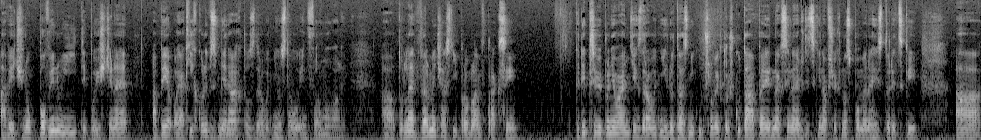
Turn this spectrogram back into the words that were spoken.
a většinou povinují ty pojištěné, aby je o jakýchkoliv změnách toho zdravotního stavu informovali. A tohle je velmi častý problém v praxi, kdy při vyplňování těch zdravotních dotazníků člověk trošku tápe, jednak si ne vždycky na všechno vzpomene historicky a,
